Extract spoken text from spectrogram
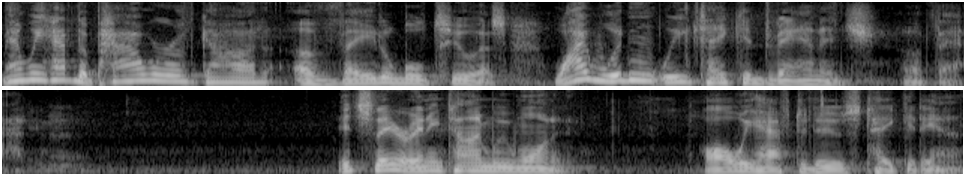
Man, we have the power of God available to us. Why wouldn't we take advantage of that? It's there anytime we want it. All we have to do is take it in.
